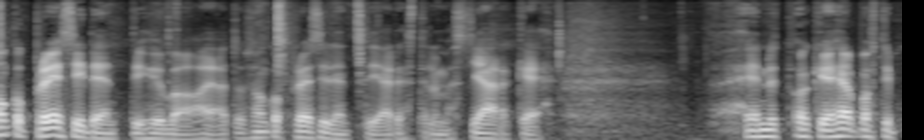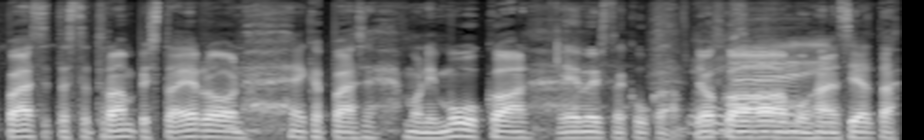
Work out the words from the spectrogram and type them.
onko presidentti hyvä ajatus? Onko presidenttijärjestelmässä järkeä? En nyt oikein helposti pääse tästä Trumpista eroon, eikä pääse moni muukaan. Ei meistä kukaan. Joka ei. aamu hän sieltä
